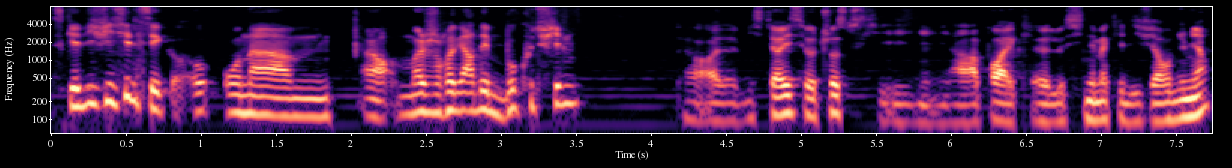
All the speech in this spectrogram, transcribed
ce qui est difficile, c'est qu'on a... hum, Alors, moi, je regardais beaucoup de films. Alors, euh, Mystery, c'est autre chose, parce qu'il y a un rapport avec le cinéma qui est différent du mien.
